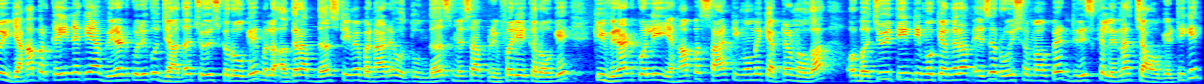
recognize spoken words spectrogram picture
तो यहाँ पर कहीं ना कहीं आप विराट कोहली को ज़्यादा चॉइस करोगे। मतलब अगर आप दस टीमें बना रहे हो तो दस में से आप प्रीफर ये करोगे कि विराट कोहली यहाँ पर सात टीमों में कैप्टन होगा और बची हुई तीन टीमों के अंदर आप एज ए रोहित शर्मा पर रिस्क लेना चाहोगे, ठीक है?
